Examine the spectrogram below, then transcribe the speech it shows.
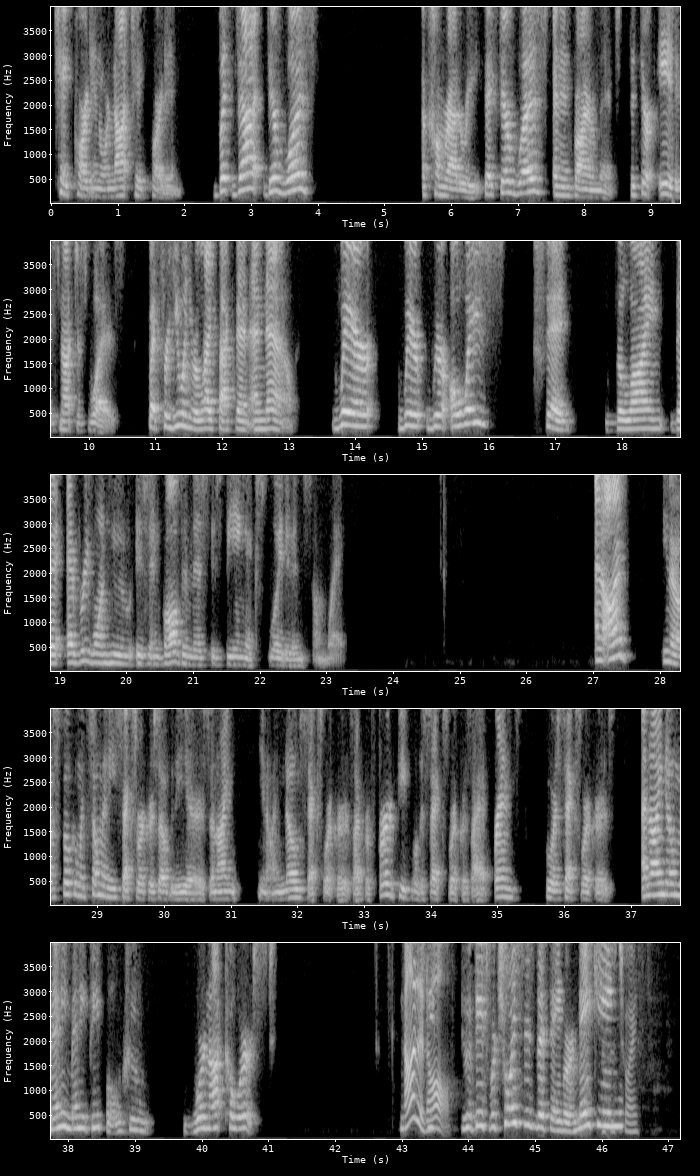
take part in or not take part in, but that there was a camaraderie, that there was an environment, that there is, not just was, but for you and your life back then and now, where where we're always fed the line that everyone who is involved in this is being exploited in some way. and I've, you know, spoken with so many sex workers over the years, and I, you know, I know sex workers. I've referred people to sex workers. I have friends who are sex workers. And I know many, many people who were not coerced. Not at all. Who, these were choices that they were making. Choice.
